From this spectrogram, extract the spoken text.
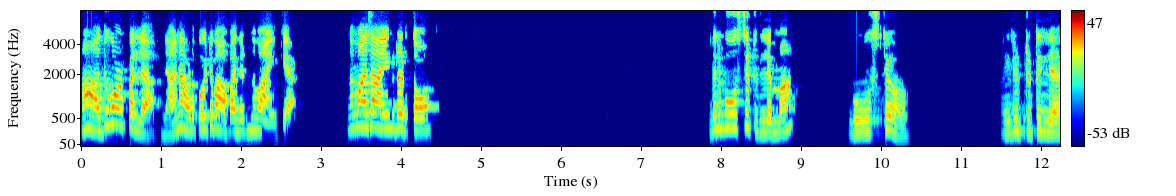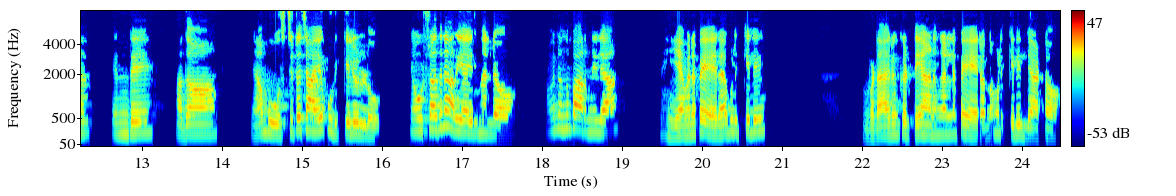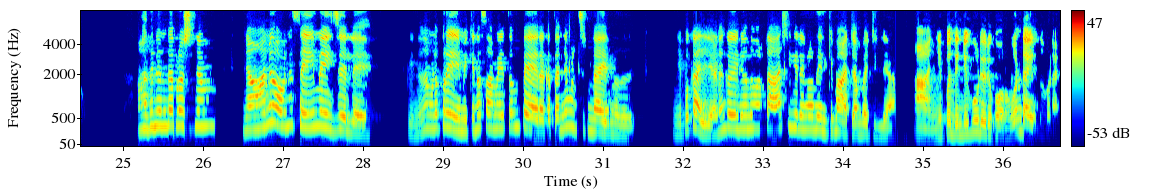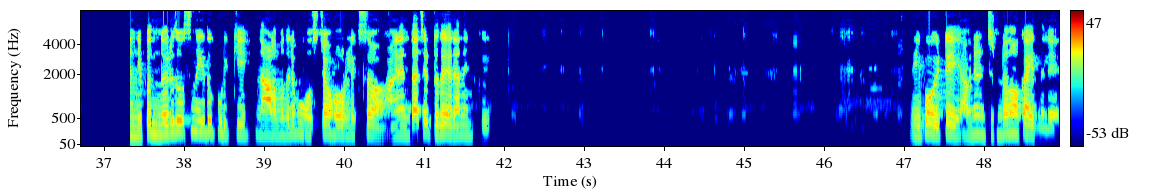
ആ അത് കുഴപ്പമില്ല. ഞാൻ അവിടെ പോയിട്ട് വാപ്പാന്റെ അടുത്ത് വാങ്ങിക്കാം. നമ്മ ആ ചായ കൂടെ എടുത്തോ? ഇതിൽ ബൂസ്റ്റ് ഇട്ടിട്ടില്ലമ്മ. ബൂസ്റ്റോ അതിലിട്ടിട്ടില്ല. എന്തേ? അതാ. ഞാൻ ബൂസ്റ്റ് ഇട്ട ചായ കുടിക്കലുള്ളൂ നൗഷാദിന് അറിയായിരുന്നല്ലോ. അവനൊന്നും പറഞ്ഞില്ല. നീ അവനെ പേരാ വിളിക്കൽ? ഇവിടെ ആരും കെട്ടിയ ആണുങ്ങളിനെ പേരൊന്നും വിളിക്കലില്ല കേട്ടോ അതിനെന്താ പ്രശ്നം? ഞാനും അവന് സെയിം ഏജ് അല്ലേ? പിന്നെ നമ്മൾ പ്രേമിക്കുന്ന സമയത്തും പേരൊക്കെ തന്നെ വിളിച്ചിട്ടുണ്ടായിരുന്നത്. ഇനിയിപ്പോ കല്യാണം കഴിഞ്ഞു എന്ന് പറഞ്ഞിട്ട് ആ ശീലങ്ങളൊന്നും എനിക്ക് മാറ്റാൻ പറ്റില്ല. ആ ഇനിയിപ്പോ ഇതിന്റെ കൂടെ ഒരു കുറവുണ്ടായിരുന്നു ഇവിടെ. ഇനിയിപ്പോ ഇന്നൊരു ദിവസം നീ ഇത് കുടിക്കേ. നാളെ മുതൽ പോസ്റ്റോ ഹോർലിക്സോ അങ്ങനെ എന്താ ചിട്ട് തരാം നിനക്ക്. നീ പോയിട്ടേ അവൻ എണിച്ചിട്ടുണ്ടോ നോക്കായിരുന്നില്ലേ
